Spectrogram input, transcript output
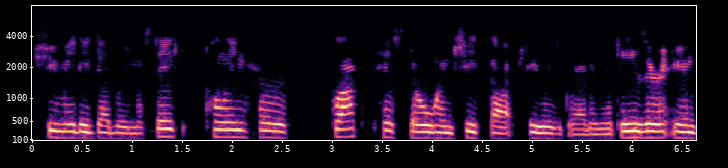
she made a deadly mistake, pulling her Glock pistol when she thought she was grabbing a taser and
